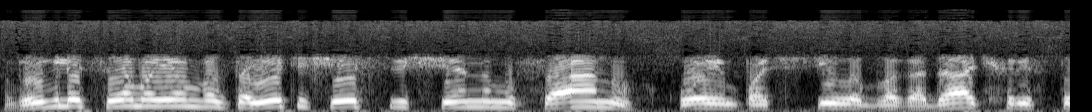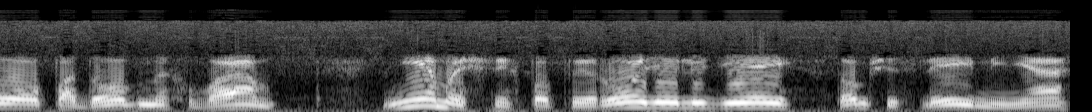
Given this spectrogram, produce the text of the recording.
Вы в лице моем воздаете честь священному сану, коим почтила благодать Христова, подобных вам, немощных по природе людей, в том числе и меня.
